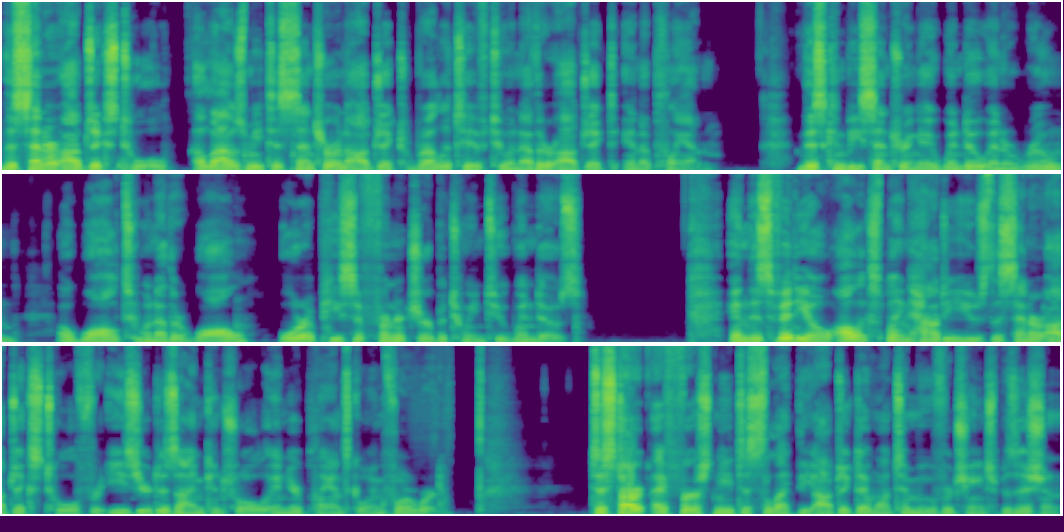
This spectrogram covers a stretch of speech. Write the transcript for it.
The Center Objects tool allows me to center an object relative to another object in a plan. This can be centering a window in a room, a wall to another wall, or a piece of furniture between two windows. In this video, I'll explain how to use the Center Objects tool for easier design control in your plans going forward. To start, I first need to select the object I want to move or change position.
